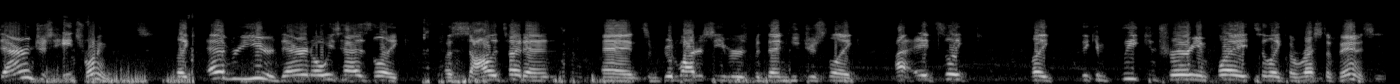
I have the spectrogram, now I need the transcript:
Darren just hates running backs. Like every year, Darren always has like a solid tight end and some good wide receivers, but then he just like I, it's like like the complete contrarian play to like the rest of fantasy.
